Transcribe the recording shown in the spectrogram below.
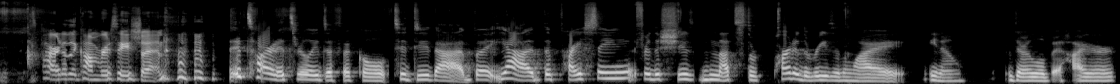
it's part of the conversation. it's hard. It's really difficult to do that. But yeah, the pricing for the shoes, that's the part of the reason why, you know, they're a little bit higher.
